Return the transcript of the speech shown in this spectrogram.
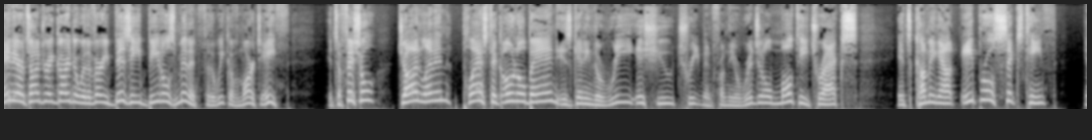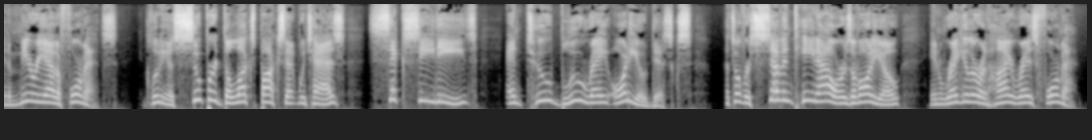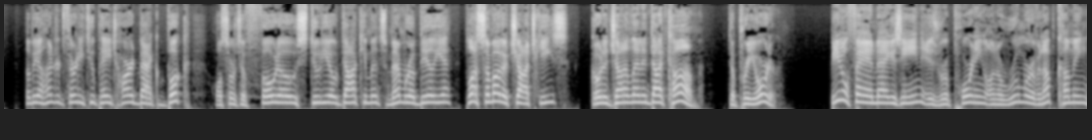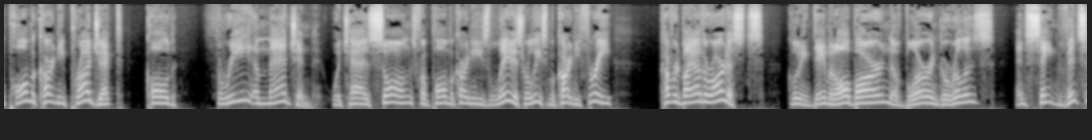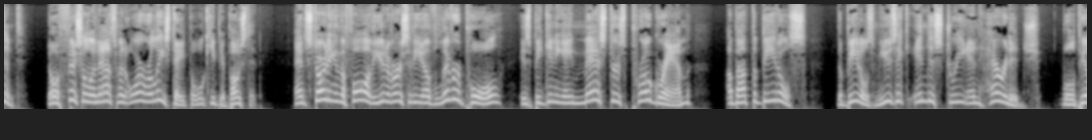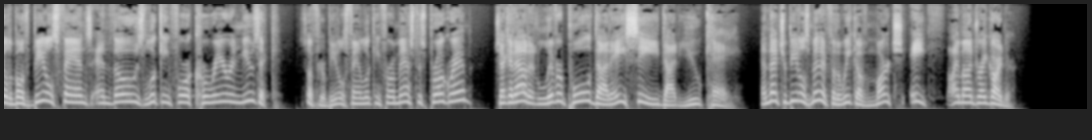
Hey there, it's Andre Gardner with a very busy Beatles Minute for the week of March 8th. It's official. John Lennon, Plastic Ono Band, is getting the reissue treatment from the original multi tracks. It's coming out April 16th in a myriad of formats, including a super deluxe box set which has six CDs and two Blu ray audio discs. That's over 17 hours of audio in regular and high res format. There'll be a 132 page hardback book, all sorts of photos, studio documents, memorabilia, plus some other tchotchkes. Go to johnlennon.com to pre order. Beatlefan magazine is reporting on a rumor of an upcoming Paul McCartney project called Three Imagined, which has songs from Paul McCartney's latest release, McCartney 3, covered by other artists, including Damon Albarn of Blur and Gorillaz and St. Vincent. No official announcement or release date, but we'll keep you posted. And starting in the fall, the University of Liverpool is beginning a master's program about the Beatles. The Beatles' music, industry, and heritage will appeal to both Beatles fans and those looking for a career in music. So if you're a Beatles fan looking for a master's program, check it out at liverpool.ac.uk. And that's your Beatles Minute for the week of March 8th. I'm Andre Gardner.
